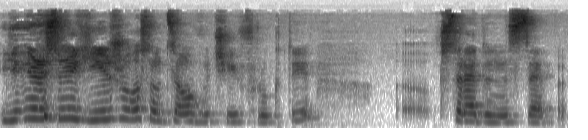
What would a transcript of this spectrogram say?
різну їжу, в це овочі і фрукти, е, всередину себе.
